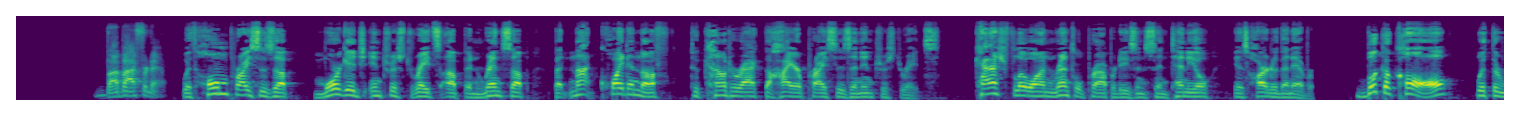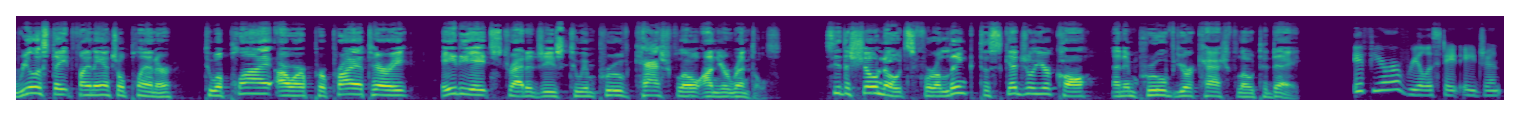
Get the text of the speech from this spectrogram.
Bye bye for now. With home prices up, mortgage interest rates up, and rents up, but not quite enough to counteract the higher prices and interest rates. Cash flow on rental properties in Centennial is harder than ever. Book a call with the Real Estate Financial Planner to apply our proprietary 88 strategies to improve cash flow on your rentals. See the show notes for a link to schedule your call and improve your cash flow today. If you're a real estate agent,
